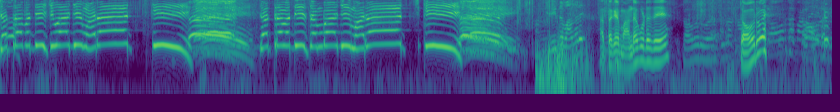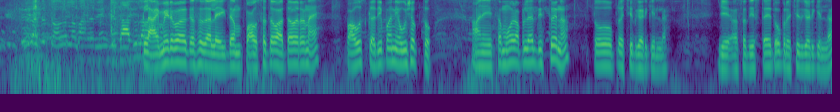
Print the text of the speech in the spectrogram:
छत्रपती शिवाजी महाराज की। छत्रपती संभाजी महाराज की। आता काय बांधा कुठं ते? टॉवर क्लायमेट बघ कसं झालं एकदम पावसाचं वातावरण आहे. पाऊस कधी पण येऊ शकतो. आणि समोर आपल्याला दिसतोय ना तो प्रचितगड किल्ला. जे असं दिसतंय तो प्रचितगड किल्ला.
